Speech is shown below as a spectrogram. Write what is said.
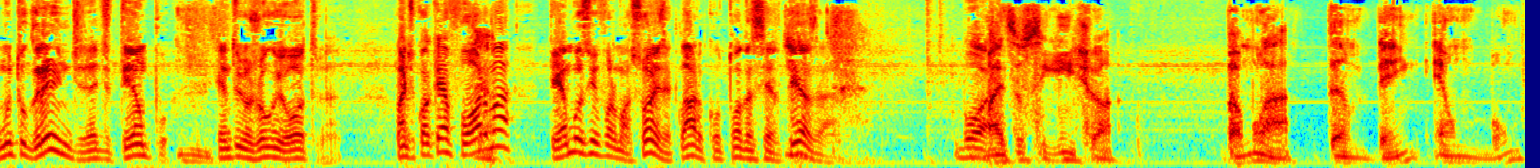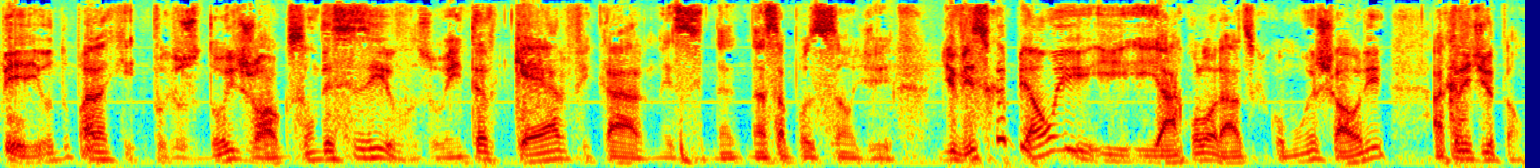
muito grande, né, de tempo entre um jogo e outro. Né? Mas de qualquer forma, é. temos informações, é claro, com toda certeza. Boa. Mas é o seguinte, ó, vamos lá. Também é um bom período para que, porque os dois jogos são decisivos. O Inter quer ficar nesse, né, nessa posição de, de vice-campeão e, e, e, há colorados que, como o Echauri, acreditam.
